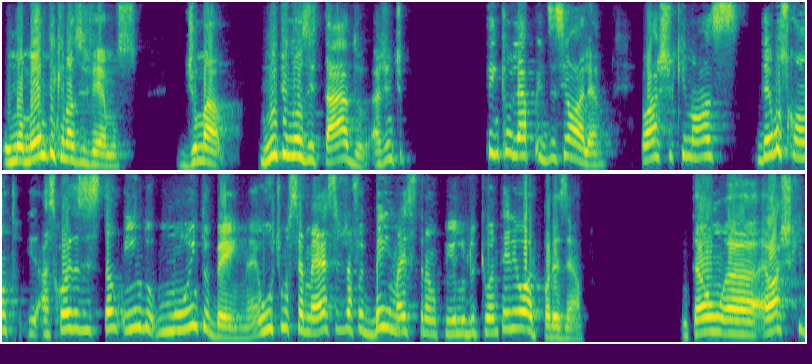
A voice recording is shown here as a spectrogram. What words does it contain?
o momento em que nós vivemos de uma muito inusitado, a gente tem que olhar e dizer assim, olha, eu acho que nós demos conta. As coisas estão indo muito bem. Né? O último semestre já foi bem mais tranquilo do que o anterior, por exemplo. Então, uh, eu acho que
